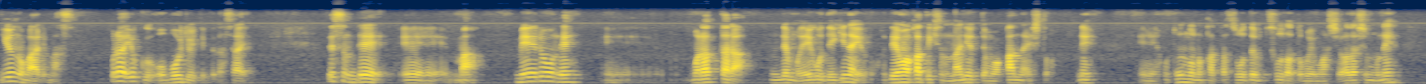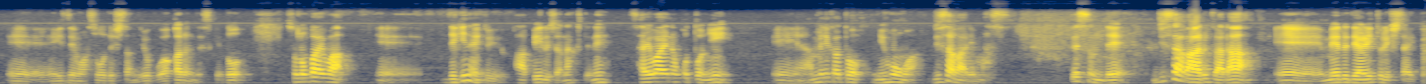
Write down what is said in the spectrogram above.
いうのがあります。これはよく覚えておいてください。ですんで、えーまあ、メールをね、えーもらったら、でも英語できないよと。電話かかってきても何言ってもわかんない人。ね。えーほとんどの方そうでそうだと思いますし、私もね、え以前はそうでしたんでよくわかるんですけど、その場合は、えできないというアピールじゃなくてね、幸いなことに、えーアメリカと日本は時差があります。ですんで、時差があるから、えーメールでやり取りしたいと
